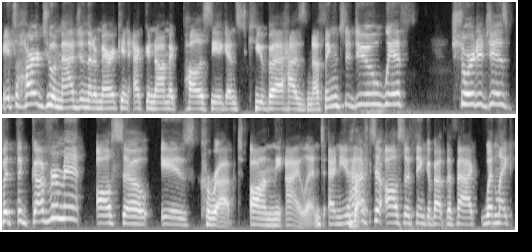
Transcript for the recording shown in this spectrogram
It's hard to imagine that American economic policy against Cuba has nothing to do with shortages, but the government also is corrupt on the island. And you have Right. to also think about the fact when like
